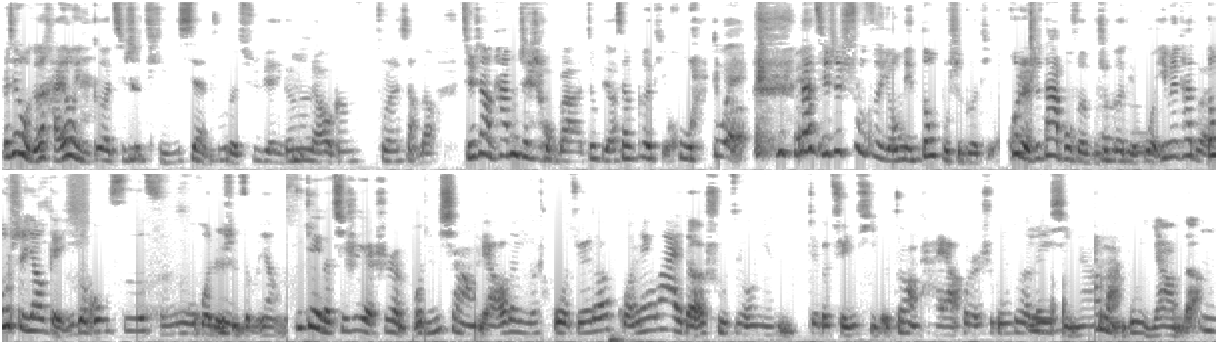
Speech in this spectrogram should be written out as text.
而且我觉得还有一个其实挺显著的区别。你刚刚聊，我刚突然想到，其实像他们这种吧，就比较像个体户。对，那其实数字游民都不是个体户，或者是大部分不是个体户，因为他都是要给一个公司服务，或者是怎么样的。就这个其实也是我挺想聊的一个，我觉得国内外的数字游民这个群体的状态呀、或者是工作的类型啊，还蛮不一样的。嗯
